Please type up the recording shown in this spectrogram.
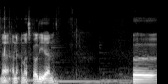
Nah, anak-anak sekalian, orang eh,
